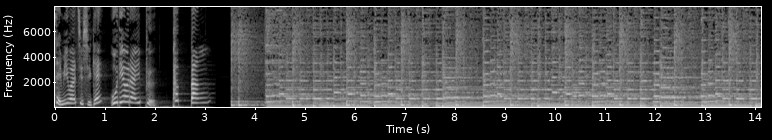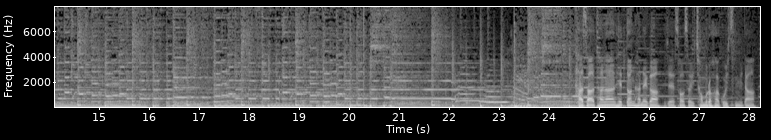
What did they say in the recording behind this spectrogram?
재미와 지식의 오디오 라이프 팝빵 다사다난했던 한 해가 이제 서서히 저물어가고 있습니다.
